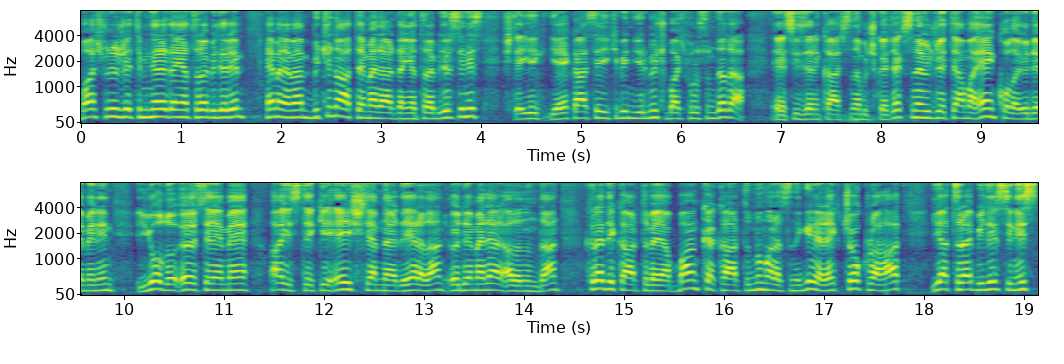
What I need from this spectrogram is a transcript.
Başvuru ücretimi nereden yatırabilirim? Hemen hemen bütün ATM'lerden yatırabilirsiniz. İşte YKS 2023 başvurusunda da e, sizlerin karşısına bu çıkacak. Sınav ücreti ama en kolay ödemenin yolu ÖSYM AİS'teki e-işlemlerde yer alan ödemeler alanından kredi kartı veya banka kartı numarasını girerek çok rahat yatırabilirsiniz.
